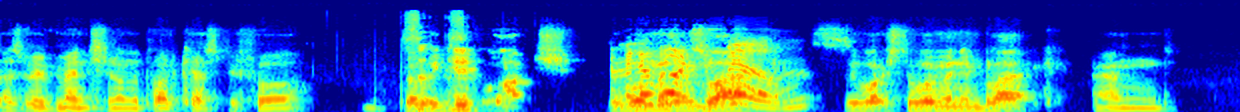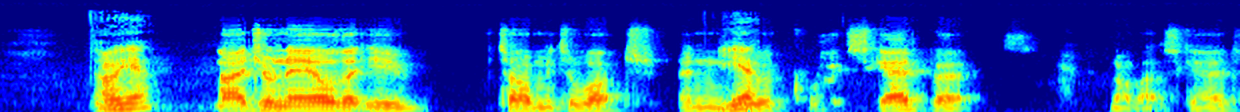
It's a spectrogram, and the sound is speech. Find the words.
as we've mentioned on the podcast before, but So- we did watch I The mean, I Woman in Black. films. We watched The Woman in Black and Oh yeah. Nigel Kneale that you told me to watch, and Yeah. you were quite scared, but not that scared.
